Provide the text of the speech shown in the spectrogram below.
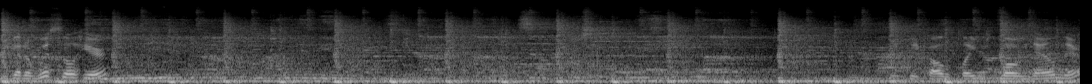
We got a whistle here. Call the players blowing down there.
